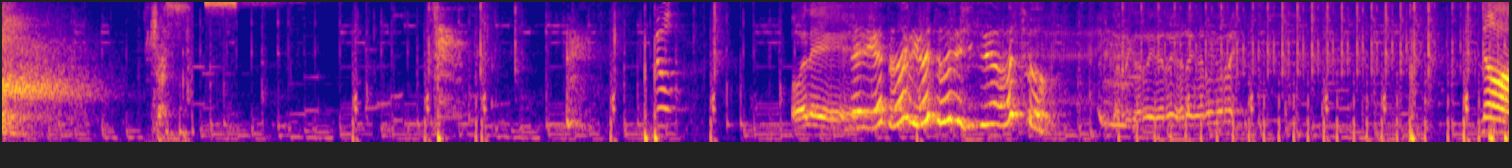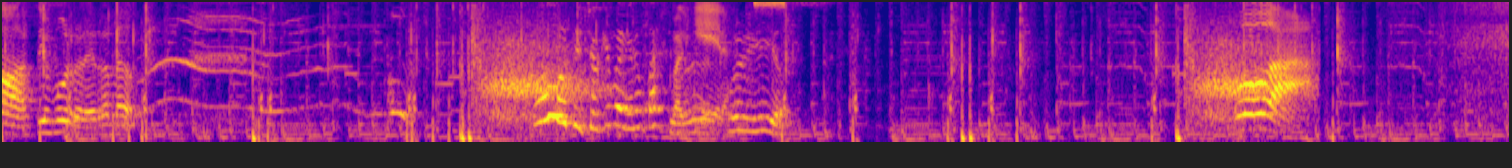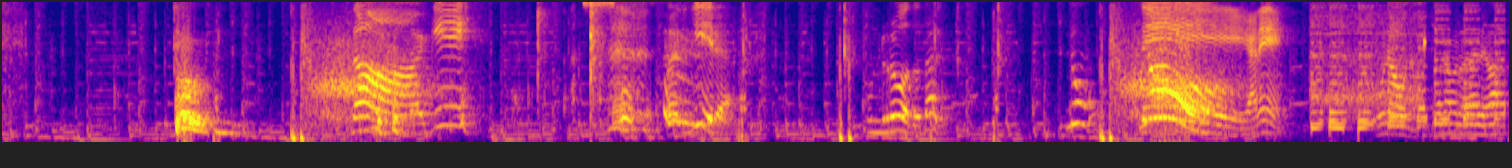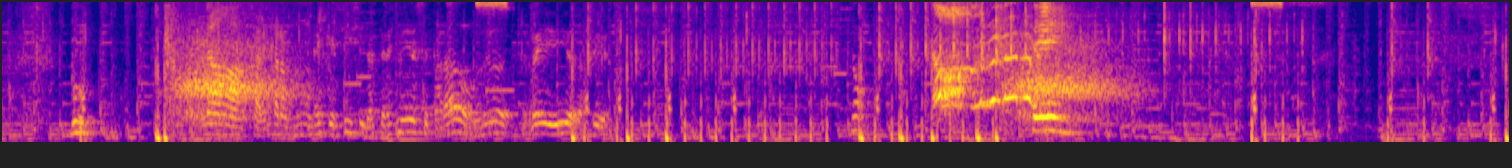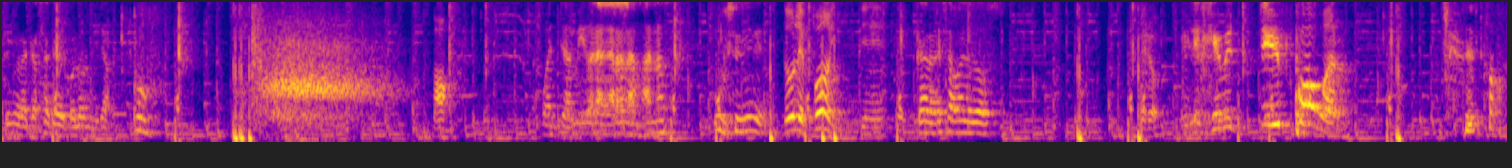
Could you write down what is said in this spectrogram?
¡No! ¡Ole! Dale, gato, dale, gato, dale, si te da gato. Corre, corre, corre, corre, corre, corre. No, soy un burro, le erré al lado. Uh, te choqué para que no pase. boludo. Cualquiera. Full video. No, ¿qué? Cualquiera. Un robo total. No. Sí, gané. Uno a uno. No, bueno, dale, va. Bum. No, se alejaron mucho. Es que sí, si los tenés medio separados, boludo, te redivido los pibes. No. Sí. Tengo la casaca de color, mirá. Uf. Aguante, amigo, le agarra la mano. Uh, se viene. Doble point tiene este. Cara, esa vale dos. Pero. LGBT Power. no.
